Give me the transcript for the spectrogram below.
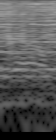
miss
